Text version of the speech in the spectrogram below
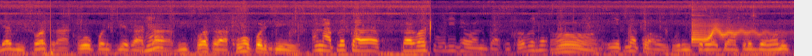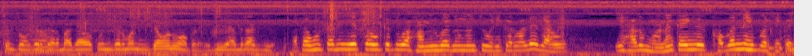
એટલે વિશ્વાસ રાખવો પડશે કાકા વિશ્વાસ રાખવો પડશે. અને આપણે કરવા ચોરી જવાનું પાછું ખબર છે? હા. એટલે કહું ચોરી કરવા તો આપણે જવાનું જ છે તો આગળ ગરબા ગાવા કોઈ ઘરમાં નહીં જવાનું આપણે એટલે યાદ રાખજો. એટલે હું તને એ કહું કે તું હામી હોય મને ચોરી કરવા લે જાઉં એ સારું મને કઈ ખબર નહીં પડતી કઈ.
